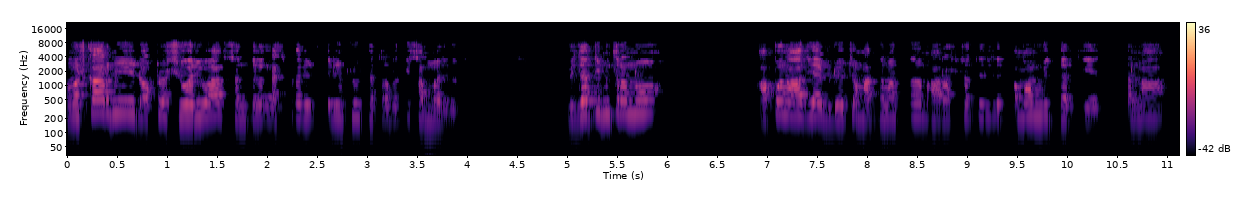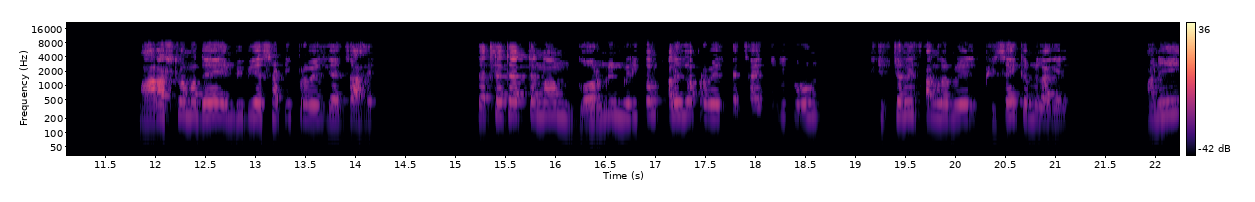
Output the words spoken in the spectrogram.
नमस्कार मी डॉक्टर शिवरिवाग संचालक ॲस्पायर इन्स्टिट्यूट छत्रपती संभाजीनगर. विद्यार्थी मित्रांनो आपण आज या व्हिडिओच्या माध्यमातून महाराष्ट्रातील जे तमाम विद्यार्थी आहेत ज्यांना महाराष्ट्रामध्ये एम बी बी एससाठी प्रवेश घ्यायचा आहे त्यातल्या त्यात त्यांना गव्हर्नमेंट मेडिकल कॉलेजला प्रवेश घ्यायचा आहे जेणेकरून शिक्षणही चांगलं मिळेल फीसही कमी लागेल. आणि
